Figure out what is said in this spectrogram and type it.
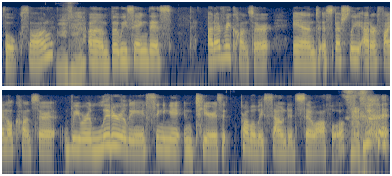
folk song. Mm-hmm. Um, but we sang this at every concert, and especially at our final concert, we were literally singing it in tears. It probably sounded so awful, but,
